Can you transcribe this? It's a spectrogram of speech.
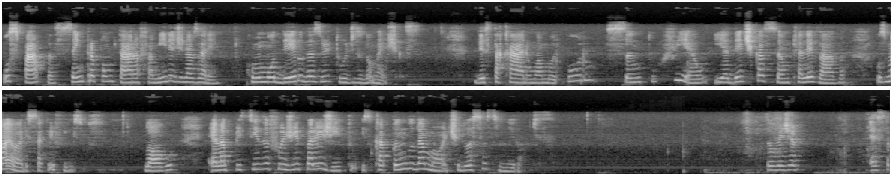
Os papas sempre apontaram a família de Nazaré como modelo das virtudes domésticas destacaram o amor puro, santo, fiel e a dedicação que a levava os maiores sacrifícios. Logo, ela precisa fugir para o Egito, escapando da morte do assassino Herodes. Então veja essa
